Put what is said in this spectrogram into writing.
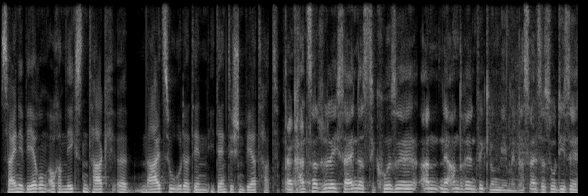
seine Währung auch am nächsten Tag äh, nahezu oder den identischen Wert hat. Dann kann es natürlich sein, dass die Kurse an eine andere Entwicklung nehmen, dass also so diese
